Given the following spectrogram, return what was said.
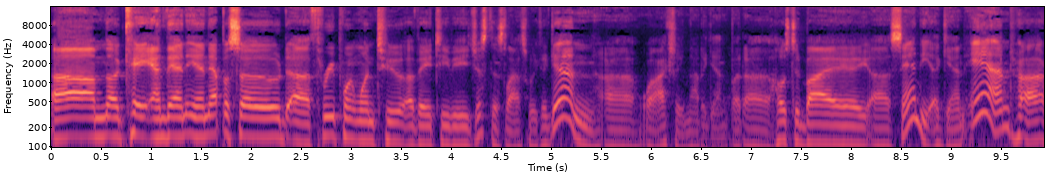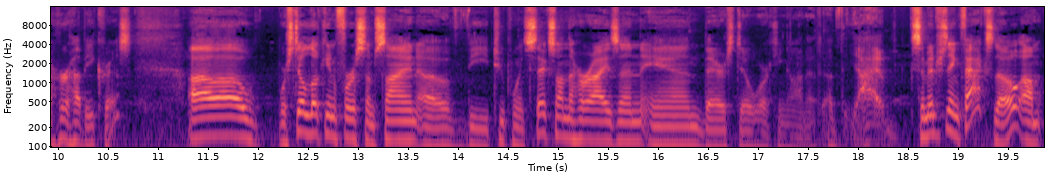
Um, okay, and then in episode uh, 3.12 of ATV, just this last week again, uh, well, actually, not again, but uh, hosted by uh, Sandy again and uh, her hubby, Chris. Uh, we're still looking for some sign of the 2.6 on the horizon, and they're still working on it. Uh, I- some interesting facts, though. Um,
